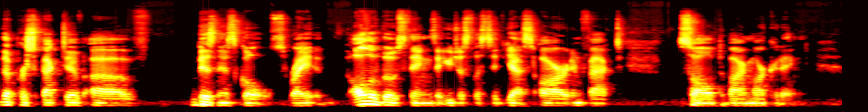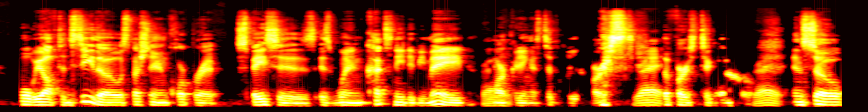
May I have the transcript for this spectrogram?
the perspective of business goals, right? All of those things that you just listed, yes, are in fact solved by marketing. What we often see, though, especially in corporate spaces, is when cuts need to be made, right. marketing is typically the first, right. the first to go. Right. And so,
